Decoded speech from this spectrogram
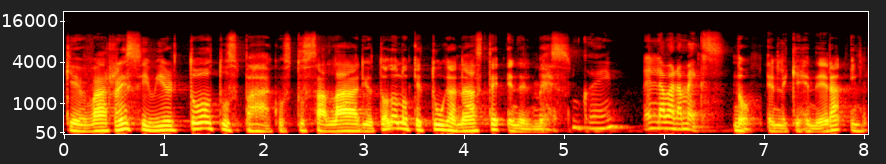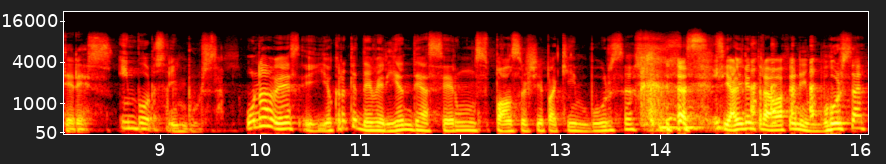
que va a recibir todos tus pagos, tu salario, todo lo que tú ganaste en el mes. Ok. En la Banamex, No, en el que genera interés en bursa. en Bursa. Una vez, yo creo que deberían de hacer un sponsorship aquí en Bursa. si alguien trabaja en Bursa,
